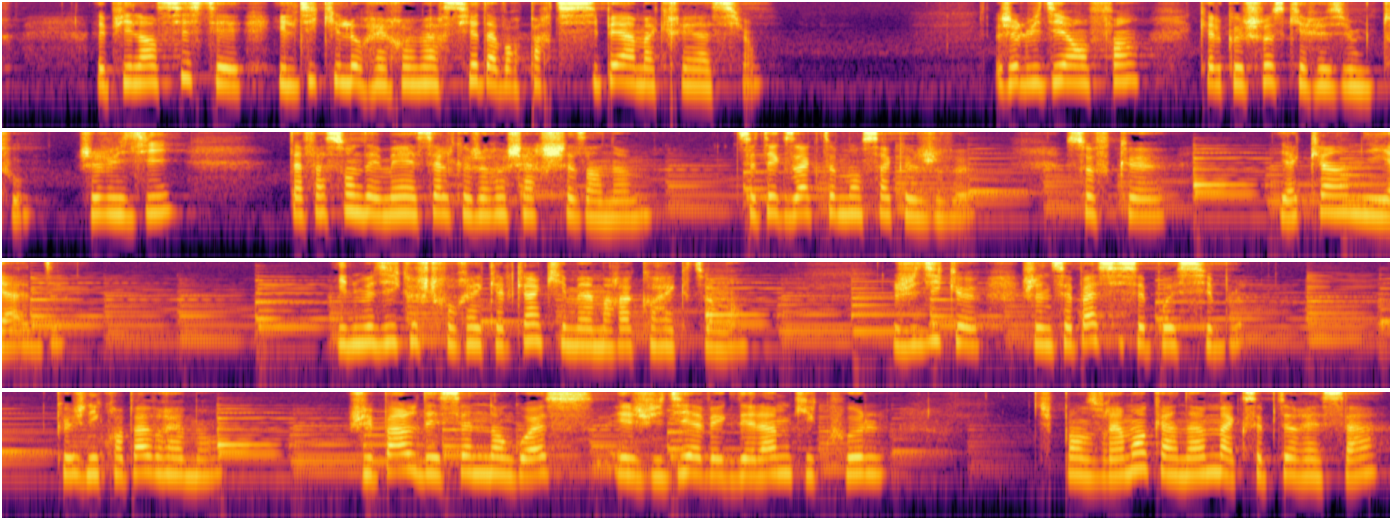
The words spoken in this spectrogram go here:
Et puis il insiste et il dit qu'il l'aurait remercié d'avoir participé à ma création. Je lui dis enfin quelque chose qui résume tout. Je lui dis, ta façon d'aimer est celle que je recherche chez un homme. C'est exactement ça que je veux. Sauf que, n'y a qu'un niad. Il me dit que je trouverai quelqu'un qui m'aimera correctement. Je lui dis que je ne sais pas si c'est possible, que je n'y crois pas vraiment. Je lui parle des scènes d'angoisse et je lui dis avec des larmes qui coulent Tu penses vraiment qu'un homme accepterait ça?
